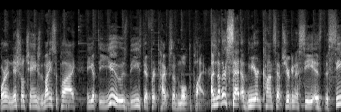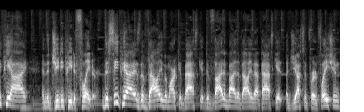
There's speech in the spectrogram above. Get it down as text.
or initial change in the money supply, and you have to use these different types of multipliers. Another set of mirrored concepts you're gonna see is the CPI and the GDP deflator. The CPI is the value of a market basket divided by the value of that basket adjusted for inflation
